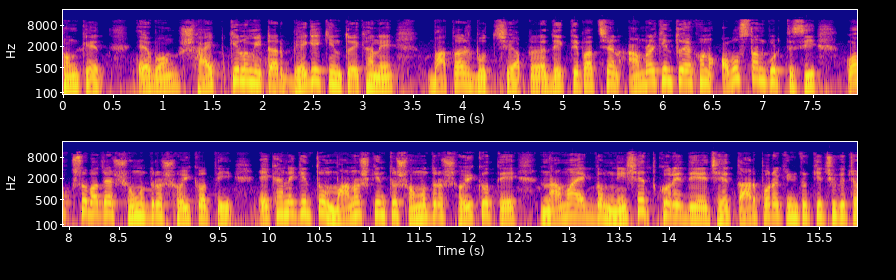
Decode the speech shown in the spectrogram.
সংকেত এবং ষাট কিলোমিটার বেগে কিন্তু এখানে বাতাস বচ্ছে। আপনারা দেখতে পাচ্ছেন, আমরা কিন্তু এখন অবস্থান করতেছি কক্সবাজার সমুদ্র সৈকতে। এখানে কিন্তু মানুষ কিন্তু সমুদ্র সৈকতে নামা একদম নিষেধ করে দিয়েছে। তারপরে কিন্তু কিছু কিছু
